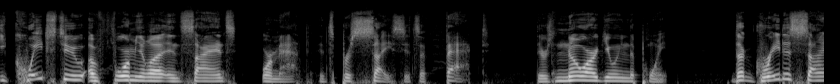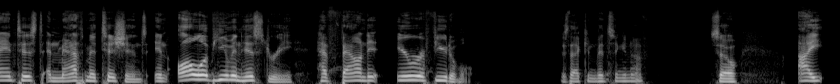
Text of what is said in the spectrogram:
equates to a formula in science or math. It's precise, it's a fact. There's no arguing the point. The greatest scientists and mathematicians in all of human history have found it irrefutable. Is that convincing enough? So, I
